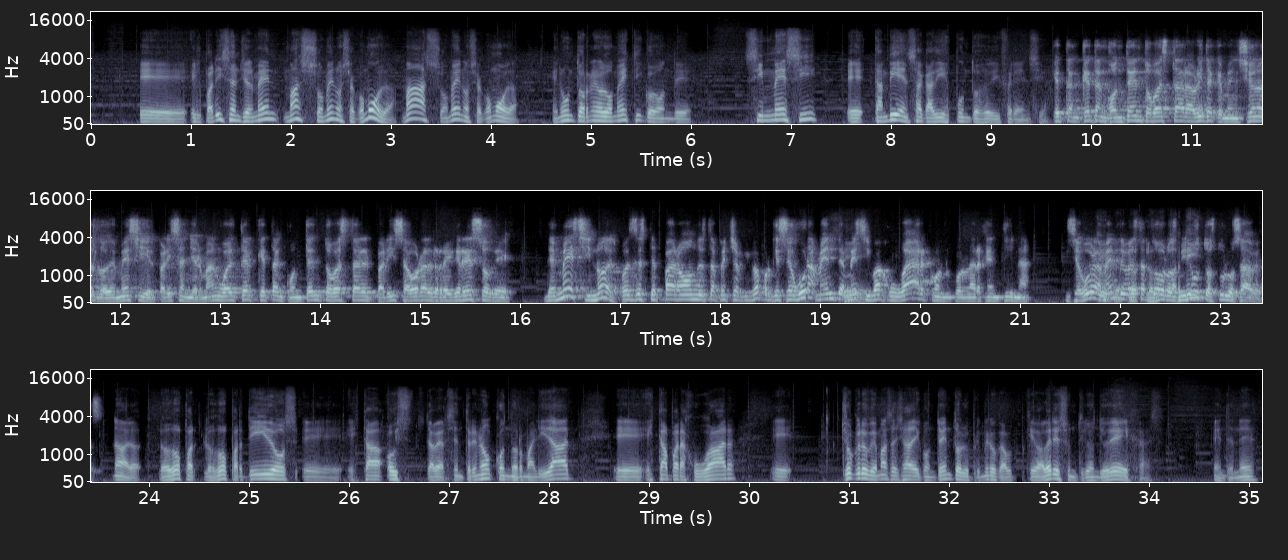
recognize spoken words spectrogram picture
eh, el Paris Saint Germain más o menos se acomoda, más o menos se acomoda en un torneo doméstico donde sin Messi eh, también saca 10 puntos de diferencia. ¿Qué tan, ¿Qué tan contento va a estar ahorita que mencionas lo de Messi y el Paris Saint Germain, Walter? ¿Qué tan contento va a estar el París ahora al regreso de, de Messi, ¿no? Después de este parón, de esta fecha FIFA, porque seguramente Messi va a jugar con, con la Argentina. Y seguramente va a estar todos los minutos, tú lo sabes. No, los dos, los dos partidos, eh, está, hoy, a ver, se entrenó con normalidad, eh, está para jugar. Eh, yo creo que más allá de contento, lo primero que, va a haber es un tirón de orejas, ¿entendés?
